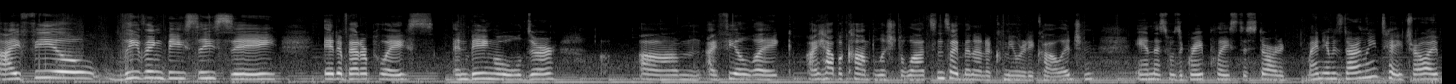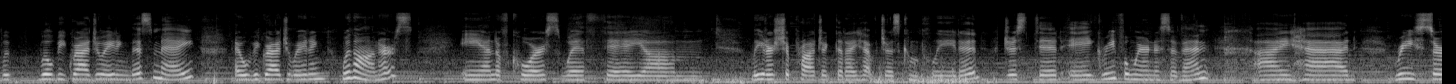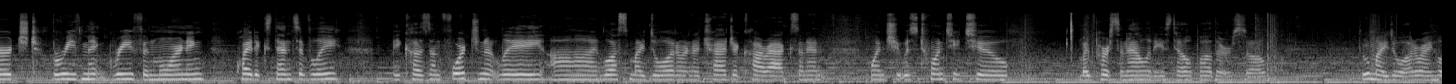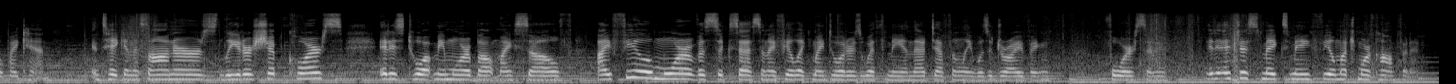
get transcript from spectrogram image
I feel leaving BCC in a better place and being older. Um, I feel like I have accomplished a lot since I've been at a community college, and this was a great place to start. My name is Darlene Tatro. I will be graduating this May. I will be graduating with honors, and of course with a um, leadership project that I have just completed. Just did a grief awareness event. I had researched bereavement, grief, and mourning quite extensively because unfortunately uh, I lost my daughter in a tragic car accident when she was 22. My personality is to help others, so through my daughter I hope I can. In taking this honors leadership course, it has taught me more about myself. I feel more of a success and I feel like my daughter's with me and that definitely was a driving force and it, it just makes me feel much more confident.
